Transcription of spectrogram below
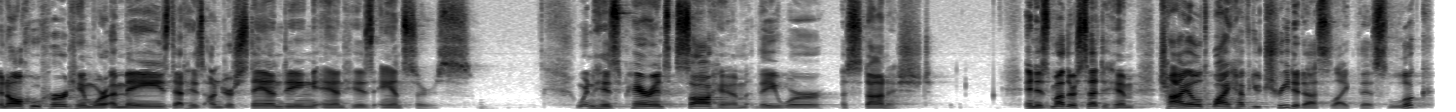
And all who heard him were amazed at his understanding and his answers. When his parents saw him, they were astonished. And his mother said to him, Child, why have you treated us like this? Look,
